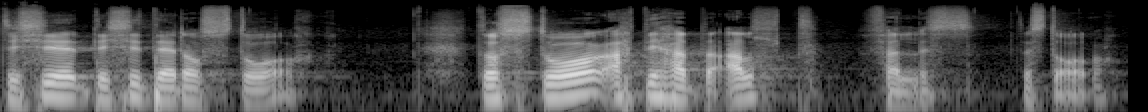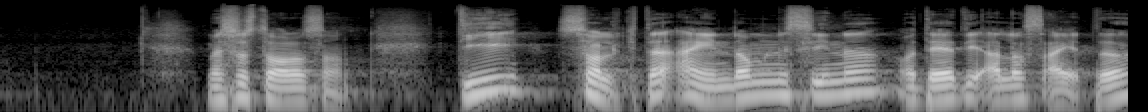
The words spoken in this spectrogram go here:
Det er, ikke, det er ikke det der står. Det står at de hadde alt felles. Det står der. Men så står det sånn De solgte eiendommene sine og det de ellers eide,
